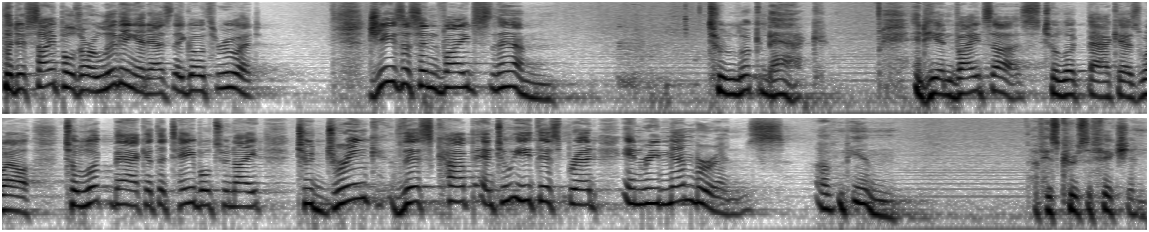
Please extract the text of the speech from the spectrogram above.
The disciples are living it as they go through it. Jesus invites them to look back. And he invites us to look back as well, to look back at the table tonight, to drink this cup and to eat this bread in remembrance of him, of his crucifixion,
